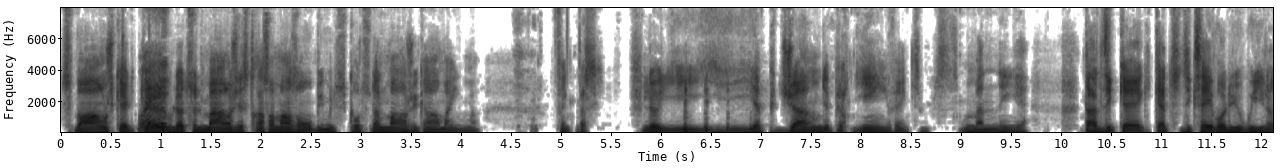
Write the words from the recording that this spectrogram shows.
tu manges quelqu'un, Oui. puis là, tu le manges, il se transforme en zombie, mais tu continues à le manger quand même. hein. Fait que parce que là, il n'y a plus de jambes, il n'y a plus rien. Fait que, Tandis que quand tu dis que ça évolue, oui, là,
